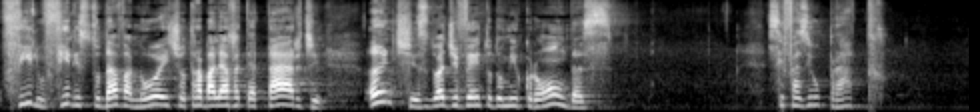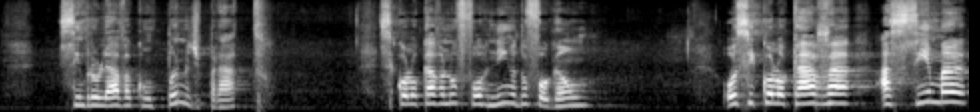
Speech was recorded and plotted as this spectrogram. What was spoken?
O filho, o filho estudava à noite, ou trabalhava até tarde, antes do advento do micro-ondas, se fazia o prato, se embrulhava com pano de prato, se colocava no forninho do fogão, ou se colocava acima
